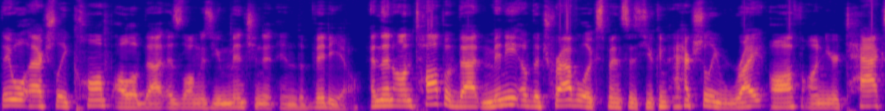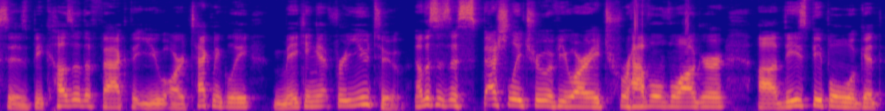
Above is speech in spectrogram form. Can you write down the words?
they will actually comp all of that as long as you mention it in the video. And then on top of that, many of the travel expenses you can actually write off on your taxes because of the fact that you are technically making it for YouTube. Now this is especially true if you are a travel vlogger. Uh, these people will get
